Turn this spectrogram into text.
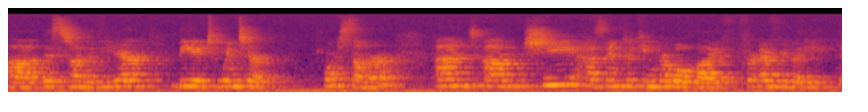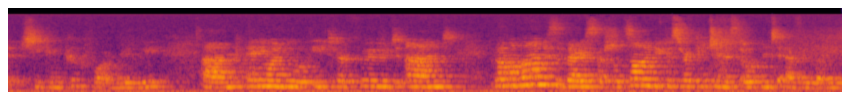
uh, this time of year, be it winter or summer. And um, she has been cooking her whole life for everybody that she can cook for, really. Um, anyone who will eat her food. And Ramadan is a very special time because her kitchen is open to everybody,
